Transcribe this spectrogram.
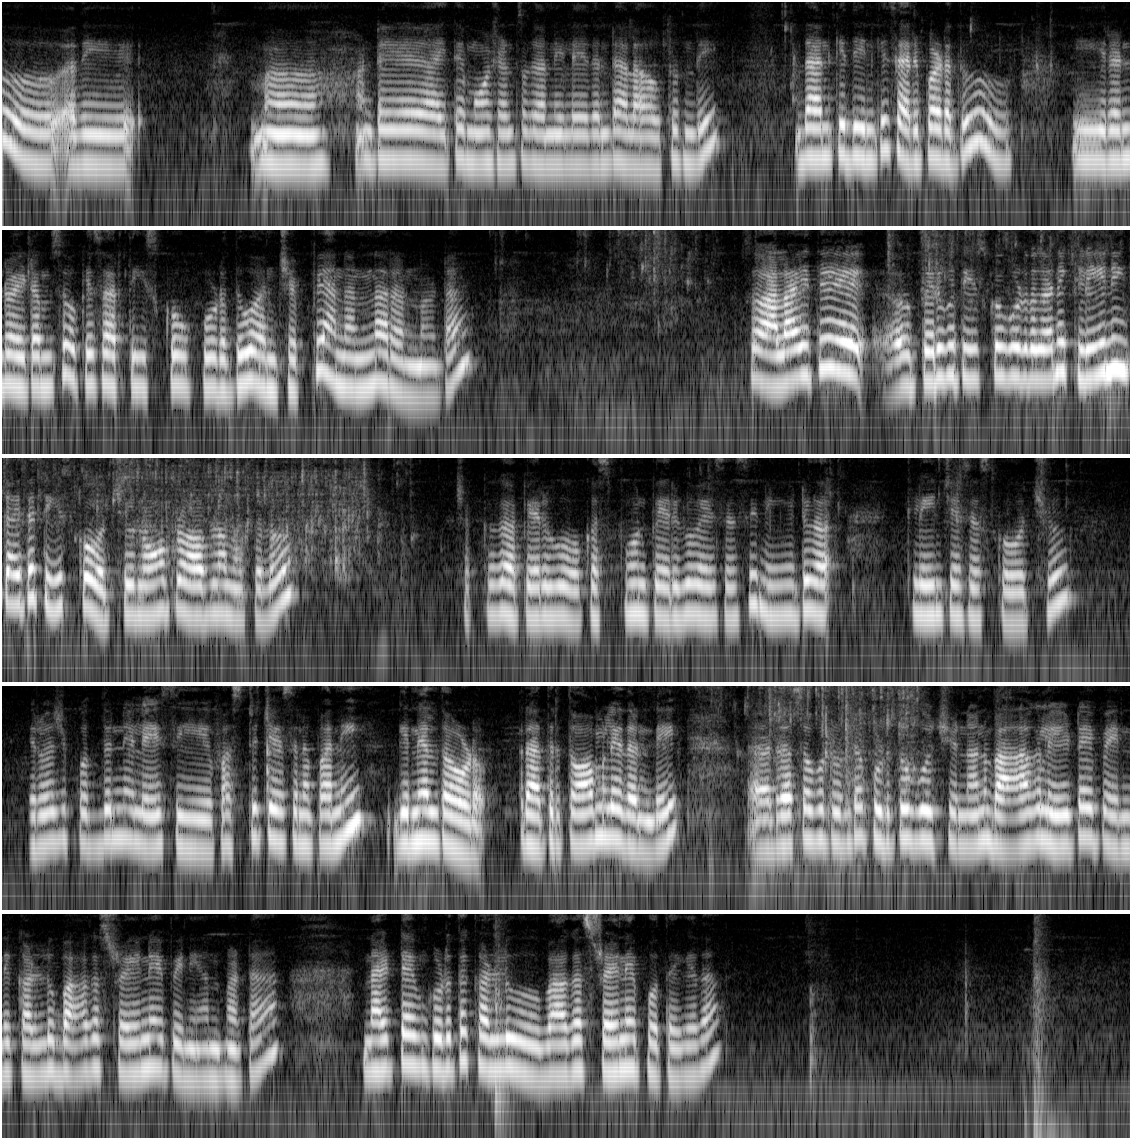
అది మా అంటే అయితే మోషన్స్ కానీ లేదంటే అలా అవుతుంది. దానికి దీనికి సరిపడదు. ఈ రెండు ఐటమ్స్ ఒకేసారి తీసుకోకూడదు అని చెప్పి అని అన్నారనమాట సో అలా అయితే పెరుగు తీసుకోకూడదు కానీ క్లీనింగ్కి అయితే తీసుకోవచ్చు. నో ప్రాబ్లం అసలు. చక్కగా పెరుగు ఒక స్పూన్ పెరుగు వేసేసి నీట్గా క్లీన్ చేసేసుకోవచ్చు. ఈరోజు పొద్దున్నే లేచి ఫస్ట్ చేసిన పని గిన్నెలు తోవడం. రాత్రి తోమలేదండి. డ్రెస్ ఒకటి ఉంటే కుడుతూ కూర్చున్నాను. బాగా లేట్ అయిపోయింది. కళ్ళు బాగా స్ట్రెయిన్ అయిపోయినాయి అనమాట నైట్ టైం కుడితే కళ్ళు బాగా స్ట్రెయిన్ అయిపోతాయి కదా.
